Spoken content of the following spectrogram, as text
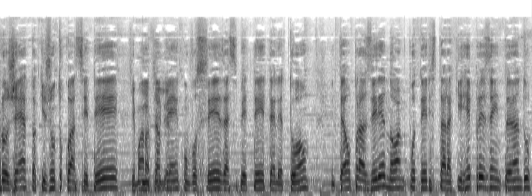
projeto aqui junto com a CD e também com vocês, SBT e Teleton. Então é um prazer enorme poder estar aqui representando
